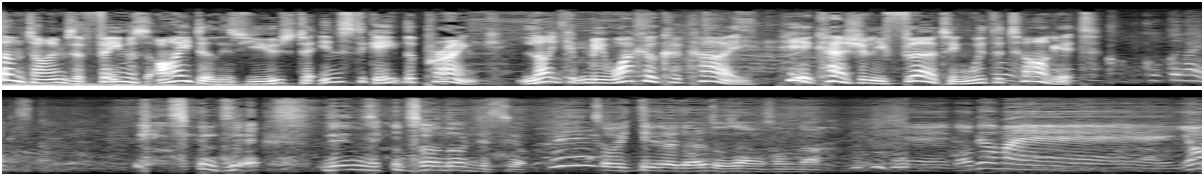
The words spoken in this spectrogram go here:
Sometimes a famous idol is used to instigate the prank, like Miwako Kakei, here casually flirting with the target. 全然全然その通りですよそう言っていただいてありがとうございますそんな、えー、5秒前432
